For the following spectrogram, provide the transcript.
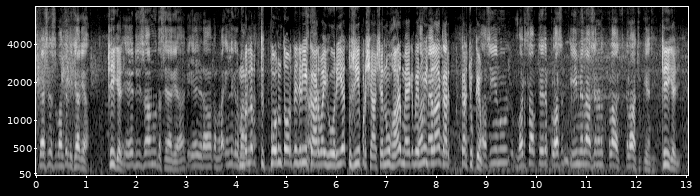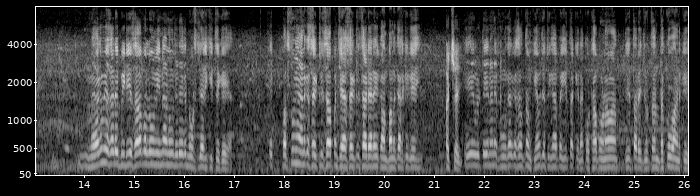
ਸਪੈਸ਼ਲ ਸਬੰਧ 'ਚ ਲਿਖਿਆ ਗਿਆ। ਠੀਕ ਹੈ ਜੀ। ਏਡੀ ਸਾਹਿਬ ਨੂੰ ਦੱਸਿਆ ਗਿਆ ਕਿ ਇਹ ਜਿਹੜਾ ਕਮਰਾ ਇਨਲੀਗਲ ਮਤਲਬ ਤ- ਪੂਰਨ ਤੌਰ ਤੇ ਜਿਹੜੀ ਇਹ ਕਾਰਵਾਈ ਹੋ ਰਹੀ ਹੈ ਤੁਸੀਂ ਪ੍ਰਸ਼ਾਸਨ ਨੂੰ ਹਰ ਮਹਿਕਮੇ ਨੂੰ ਹਰ ਇਤਲਾਹ ਕਰ ਕਰ ਚੁੱਕੇ ਹੋ। ਅਸੀਂ ਇਹਨੂੰ WhatsApp ਤੇ ਪਲੱਸ ਈਮੇਲਾਂ ਅਸੀਂ ਇਹਨਾਂ ਨੂੰ ਭੁਲਾ ਕਲਾ ਚੁੱਕੇ ਹਾਂ ਜੀ। ਠੀਕ ਹੈ ਜੀ। ਮਹਿਕਮੇ ਸਾਡੇ ਬੀਡੀਓ ਸਾਹਿਬ ਵੱਲੋਂ ਵੀ ਇਹਨਾਂ ਨੂੰ ਜਿਹੜੇ ਨੋਟਿਸ ਜਾਰੀ ਕੀਤੇ ਗਏ ਆ। ਇੱਕ ਪਰਸੋਂ ਵੀ ਆਣ ਕੇ ਸੈਕਟਰੀ ਸਾਹਿਬ ਪੰਚਾਇਤ ਸੈਕਟਰੀ ਸਾਡੇ ਆਣ ਕੇ ਕੰਮ ਬੰਦ ਕਰਕੇ ਗਏ ਸੀ। ਅੱਛਾ ਜੀ। ਇਹ ਉਲਟੇ ਇਹਨਾਂ ਨੇ ਫੋਨ ਕਰਕੇ ਸਾਨੂੰ ਧਮਕੀਆਂ ਵੀ ਦਿੱਤੀਆਂ ਪਈ ਧੱਕੇ ਨਾਲ ਕੋਠਾ ਪਾਉਣਾ ਵਾ ਜੇ ਤੁਹਾਡੇ ਜ਼ਰੂਰਤ ਨੂੰ ਡੱਕੋ ਆਣ ਕੇ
